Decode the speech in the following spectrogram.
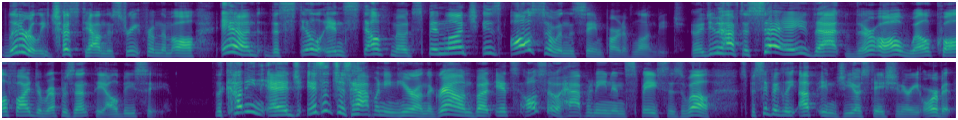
literally just down the street from them all, and the still in stealth mode SpinLaunch is also in the same part of Long Beach. And I do have to say that they're all well qualified to represent the LBC. The cutting edge isn't just happening here on the ground, but it's also happening in space as well, specifically up in geostationary orbit.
